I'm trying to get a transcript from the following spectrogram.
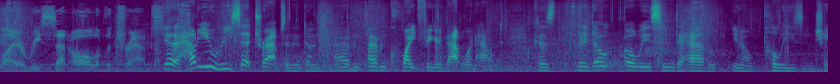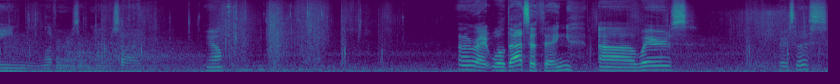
Flyer reset all of the traps. Yeah, how do you reset traps in a dungeon? I haven't I haven't quite figured that one out. Because they don't always seem to have, you know, pulleys and chains and levers on the other side. You know? Alright, well that's a thing. Uh where's where's this?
